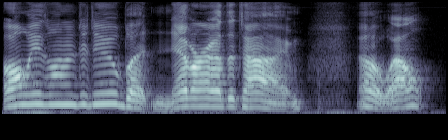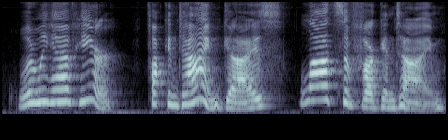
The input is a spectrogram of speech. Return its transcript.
always wanted to do, but never had the time. Oh, well, what do we have here? Fucking time, guys. Lots of fucking time.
